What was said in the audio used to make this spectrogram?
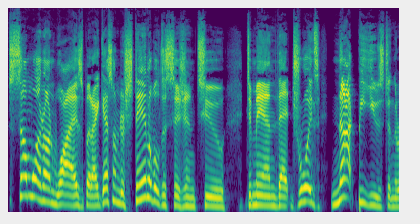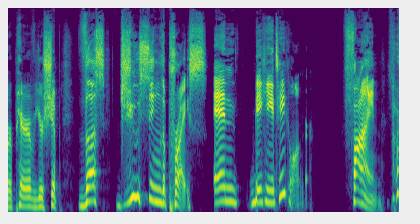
somewhat unwise, but I guess understandable decision to demand that droids not be used in the repair of your ship, thus juicing the price. And making it take longer. Fine. for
